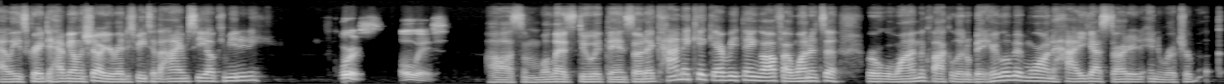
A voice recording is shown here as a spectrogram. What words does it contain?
Ali, it's great to have you on the show. You ready to speak to the I Am CEO community? Of course, always. Awesome. Well, let's do it then. So to kind of kick everything off, I wanted to rewind the clock a little bit, hear a little bit more on how you got started and wrote your book.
